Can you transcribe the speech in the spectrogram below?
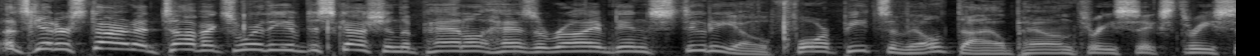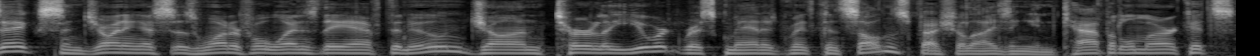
Let's get her started. Topics worthy of discussion. The panel has arrived in studio for Pizzaville. Dial pound 3636. And joining us this wonderful Wednesday afternoon, John Turley Ewart, risk management consultant specializing in capital markets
